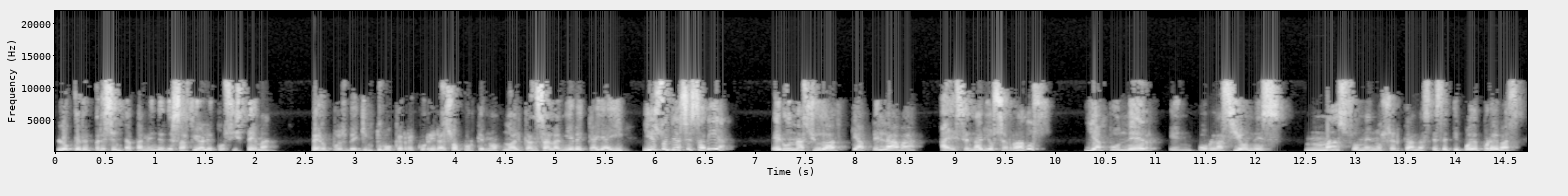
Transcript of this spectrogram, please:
lo que representa también de desafío al ecosistema, pero pues Beijing tuvo que recurrir a eso porque no, no alcanza la nieve que hay ahí y eso ya se sabía. Era una ciudad que apelaba a escenarios cerrados y a poner en poblaciones más o menos cercanas este tipo de pruebas,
